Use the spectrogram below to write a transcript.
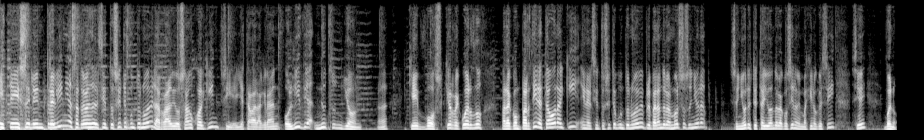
Este es el Entre Líneas a través del 107.9, la radio San Joaquín. Sí, ella estaba la gran Olivia Newton-John. ¿ah? Qué voz, qué recuerdo para compartir hasta ahora aquí en el 107.9 preparando el almuerzo, señora. Señor, ¿usted está ayudando a la cocina? Me imagino que sí. ¿Sí? Bueno,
